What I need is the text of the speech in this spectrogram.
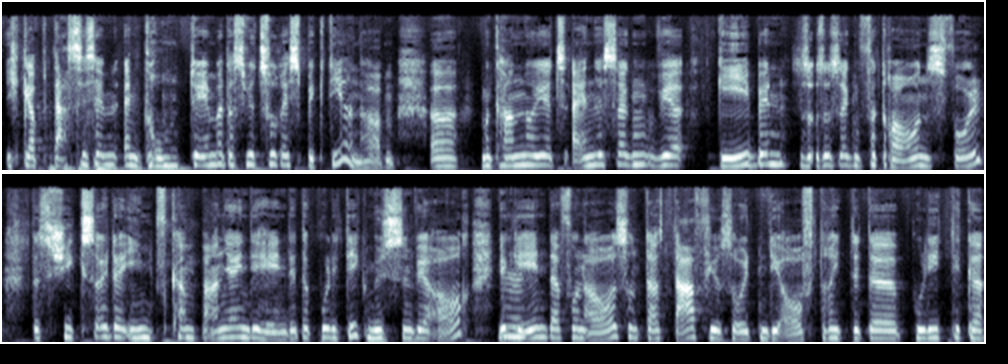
ich glaube, das ist ein, ein, Grundthema, das wir zu respektieren haben. Äh, man kann nur jetzt eines sagen, wir geben sozusagen vertrauensvoll das Schicksal der Impfkampagne in die Hände der Politik, müssen wir auch. Wir mhm. gehen davon aus und das, dafür sollten die Auftritte der Politiker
